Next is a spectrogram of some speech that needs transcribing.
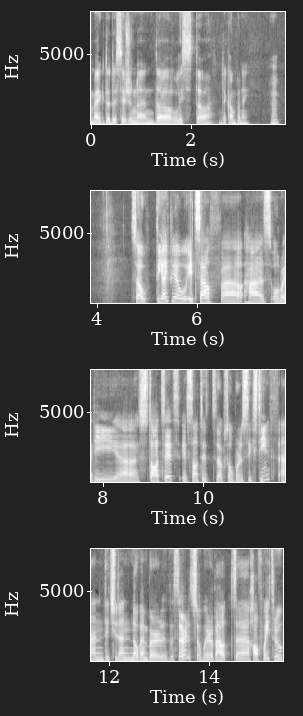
make the decision and list the company. So the IPO itself uh, has already uh, started. It started October 16th and it should end November the 3rd. So we're about uh, halfway through.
